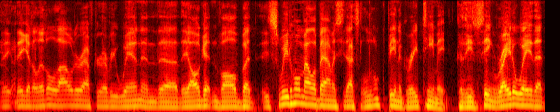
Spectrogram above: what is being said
they, they get a little louder after every win, and uh, they all get involved. But Sweet Home Alabama, see, that's Luke being a great teammate because he's seeing right away that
